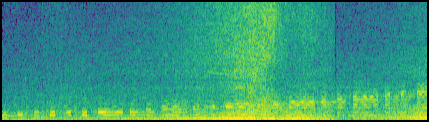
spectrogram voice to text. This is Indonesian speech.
Thank you.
